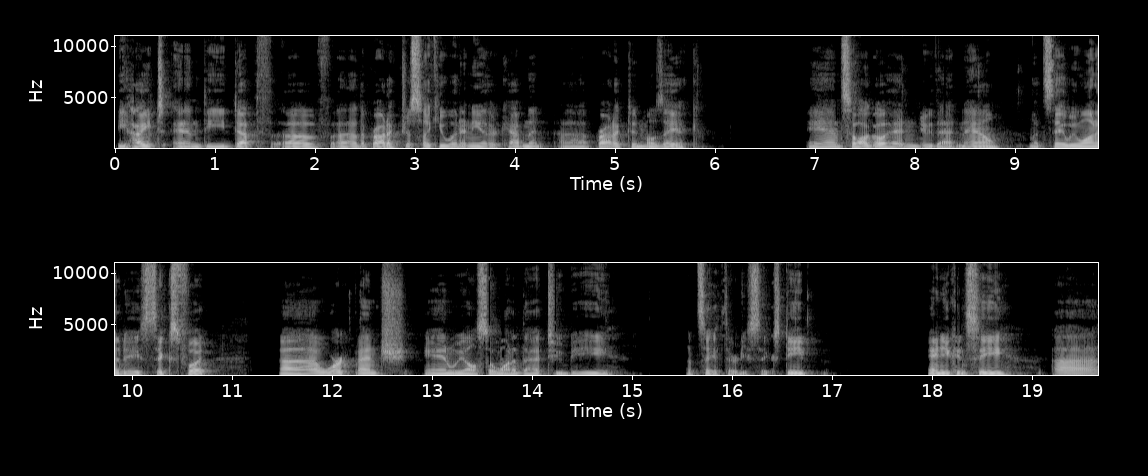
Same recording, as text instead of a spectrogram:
the height, and the depth of uh, the product, just like you would any other cabinet uh, product in Mozaik. And so I'll go ahead and do that now. Let's say we wanted a six foot uh, workbench, and we also wanted that to be, let's say 36 deep. And you can see uh,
